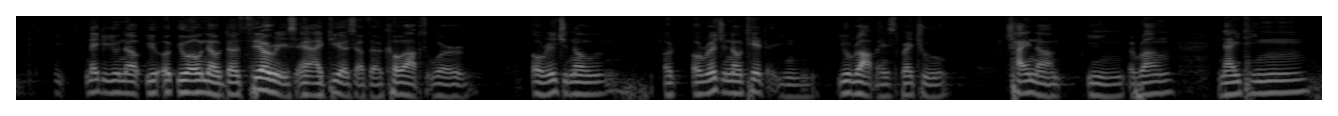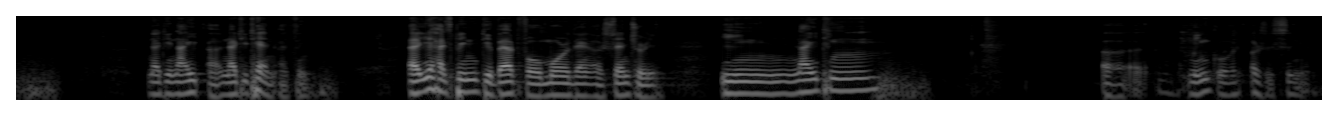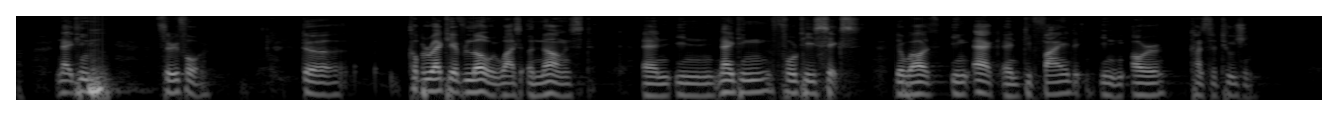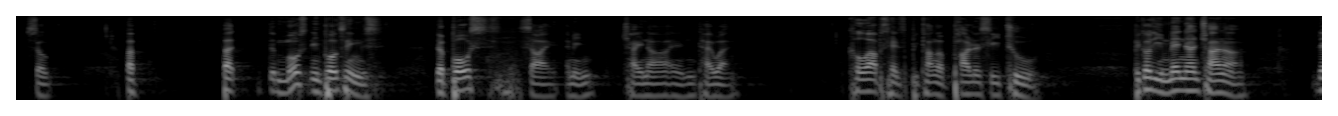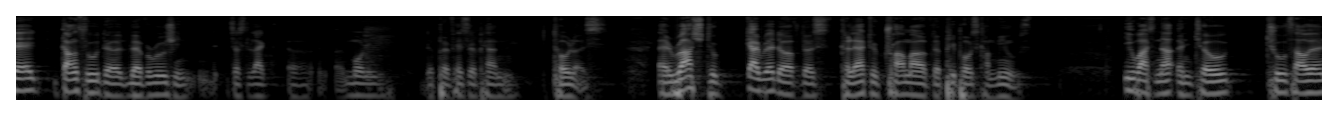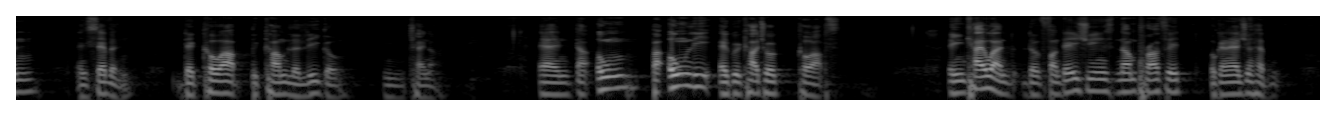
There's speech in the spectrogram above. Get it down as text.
maybe you know, you, you all know the theories and ideas of the co-ops were original, or, originated in Europe and spread to China in around 19, 19, uh, 1910, I think. Uh, it has been developed for more than a century. In 19, uh, 1934, the cooperative law was announced, and in 1946, there was enacted and defined in our constitution. So, but, but the most important thing is the both side, I mean, China and Taiwan, co-ops has become a policy tool. Because in mainland China, they've gone through the revolution, just like uh, morning the Professor Pan told us, and rushed to get rid of the collective trauma of the people's communes. It was not until 2007 the co-op become the legal in China. And own, but only agricultural co-ops. In Taiwan, the foundations, nonprofit, organizations have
